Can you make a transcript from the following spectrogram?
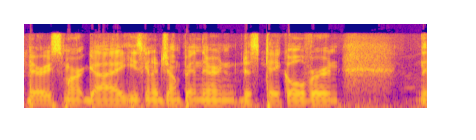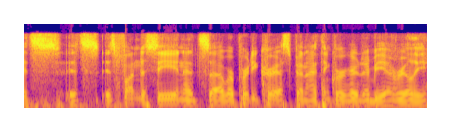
Very smart guy. He's going to jump in there and just take over and. It's it's it's fun to see, and it's uh, we're pretty crisp, and I think we're going to be a really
